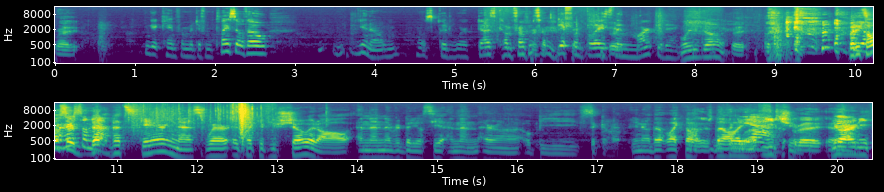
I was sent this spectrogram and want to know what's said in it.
Right. I think it came from a different place. Although, you know, most good work does come from some different place Sure. than marketing. Where you going? Right. But it's also that, that scariness where it's like if you show it all and then everybody will see it and then everyone will be sick of it. You know that like they'll, there's they'll already left. eat you. Right, yeah. You're Yeah. already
